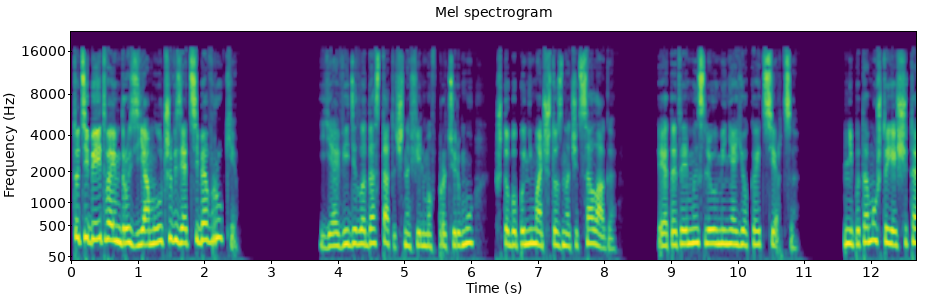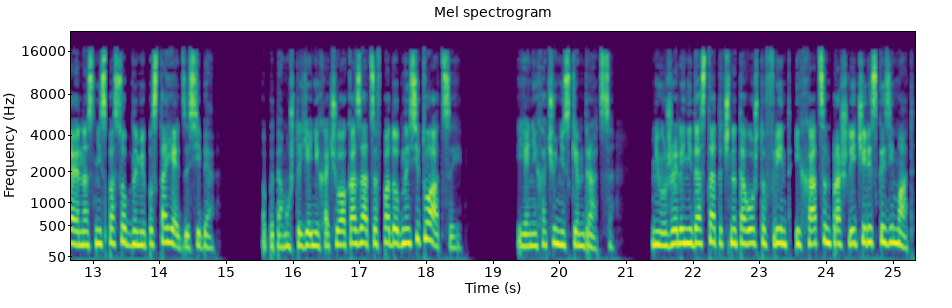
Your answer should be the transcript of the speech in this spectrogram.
то тебе и твоим друзьям лучше взять себя в руки. Я видела достаточно фильмов про тюрьму, чтобы понимать, что значит салага. И от этой мысли у меня ёкает сердце. Не потому, что я считаю нас неспособными постоять за себя, а потому что я не хочу оказаться в подобной ситуации. Я не хочу ни с кем драться — Неужели недостаточно того, что Флинт и Хадсон прошли через каземат?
